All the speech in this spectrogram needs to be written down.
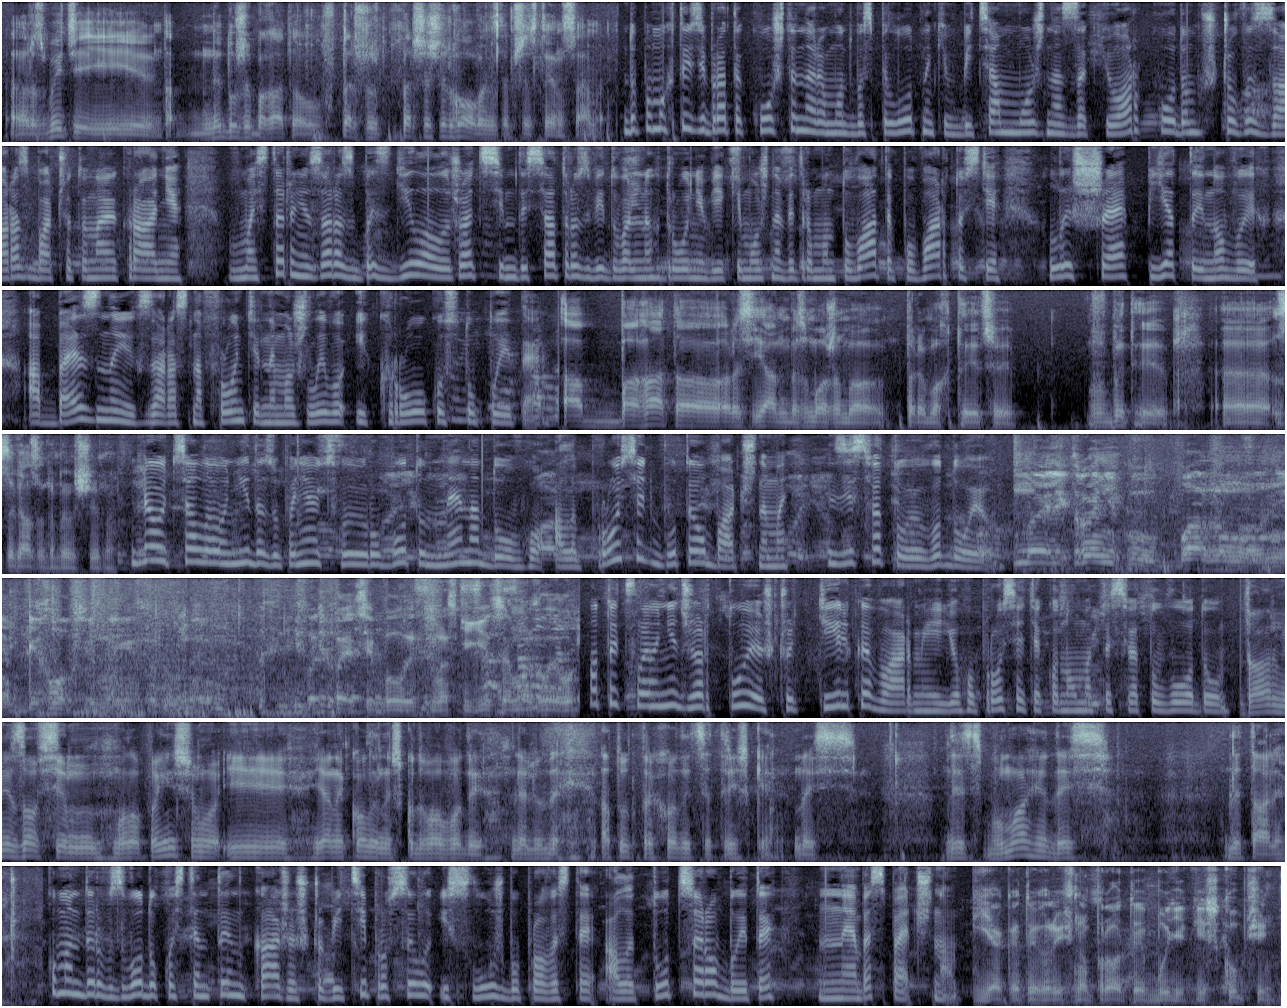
е, розбиті і там не дуже багато в першу першочергових запчастин саме. Допомогти зібрати кошти на ремонт безпілотників бійцям можна за QR-кодом, що ви зараз бачите на екрані. В майстерні зараз без діла лежать 70 розвідувальних дронів, які можна відремонтувати по вартості лише п'яти нових. А без них зараз на фронті неможливо і кроку ступити. А багато росіян ми зможемо перемогти чи вбити е, зав'язаними очима. Для отця Леоніда зупиняють свою роботу ненадовго, але просять бути обачними зі святою водою. На електроніку бажано ні, і хлопці мої в безпеці були, наскільки це можливо. Отець Леонід жартує, що тільки в армії його просять економити святу воду. До армії зовсім було по-іншому, і я ніколи не шкодував води для людей. А тут приходиться трішки десь, десь бумаги, десь деталі. Командир взводу Костянтин каже, що бійці просили і службу провести, але тут це робити небезпечно. Я категорично проти будь-яких скупчень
